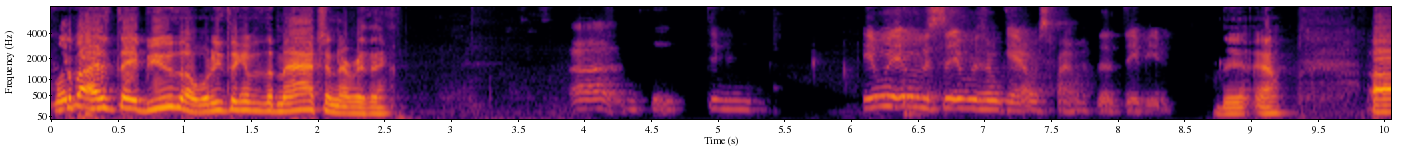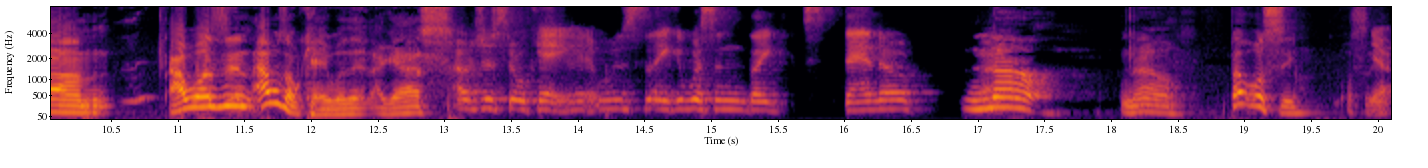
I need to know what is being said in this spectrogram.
What about his debut though? What do you think of the match and everything? Uh, it, it was it was okay. I was fine with the debut. Yeah. Um, I wasn't. I was okay with it. I guess. I was just okay. It was like it wasn't like stand up. No. No. But we'll see. We'll see. Yeah.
